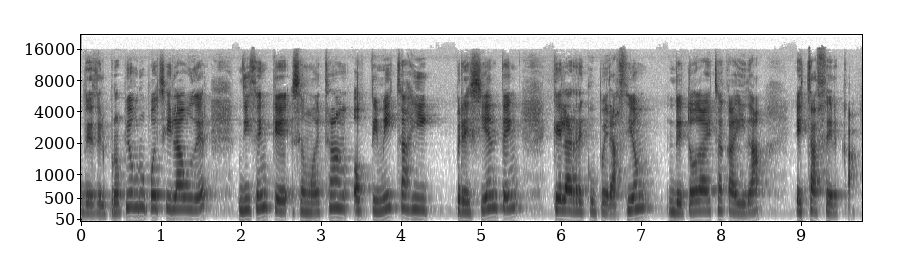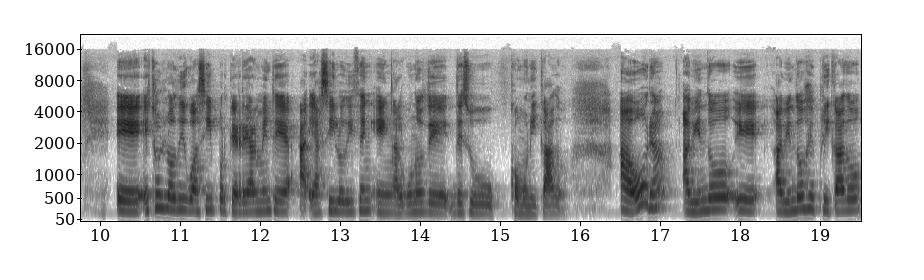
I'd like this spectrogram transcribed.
desde el propio grupo Lauder, dicen que se muestran optimistas y presienten que la recuperación de toda esta caída está cerca. Eh, esto os lo digo así porque realmente así lo dicen en algunos de, sus comunicados. Ahora, habiendo, eh, explicado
